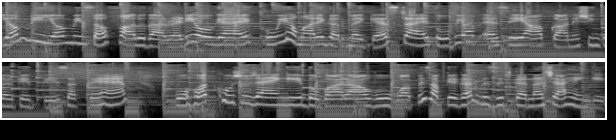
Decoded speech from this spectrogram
यम्मी यम्मी सब फालूदा रेडी हो गया है। कोई हमारे घर में गेस्ट आए तो भी आप ऐसे आप गार्निशिंग करके दे सकते हैं। बहुत खुश हो जाएँगे दोबारा, वो वापस आपके घर विज़िट करना चाहेंगे।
